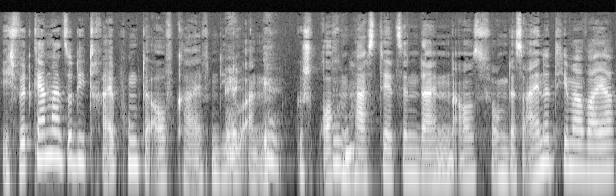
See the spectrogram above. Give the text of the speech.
Ich würde gerne mal so die drei Punkte aufgreifen, die du angesprochen mhm. hast jetzt in deinen Ausführungen. Das eine Thema war ja,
